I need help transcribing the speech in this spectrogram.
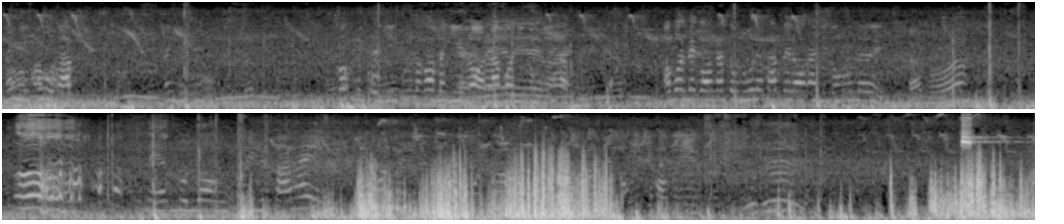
ไม่มีคู่ครับ ไม่มีคู่ก็คือคนยิงปืนแล้วก็มายืนรอรับบอลอยู่ตรงนี้ครับ เอาบอลไปกองกันตรงนู้นเลยครับ ไปรอกันอยู่ตรงนู้นเลย ครับผม แตกดุนดองมีมือค้างให้บอลไปยืนรอของตัวเองไป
